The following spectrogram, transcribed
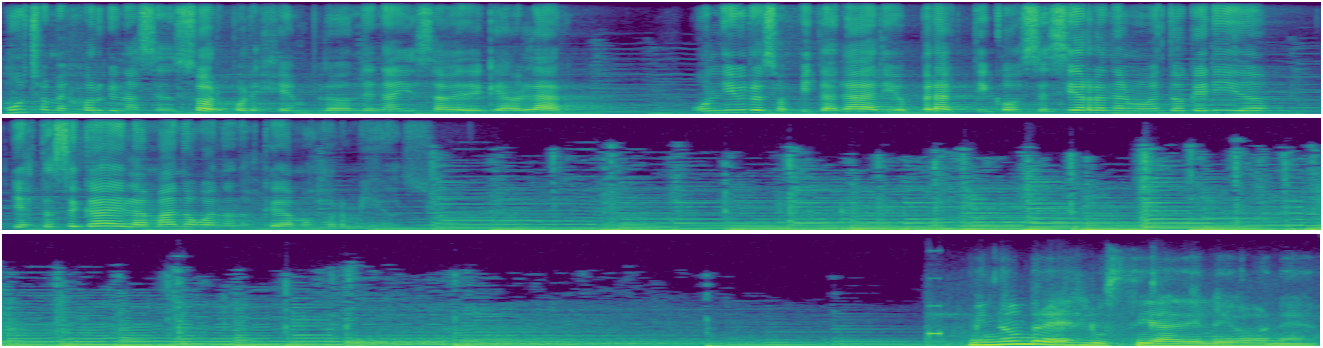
Mucho mejor que un ascensor, por ejemplo, donde nadie sabe de qué hablar. Un libro es hospitalario, práctico, se cierra en el momento querido y hasta se cae la mano cuando nos quedamos dormidos. Mi nombre es Lucía de Leone,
